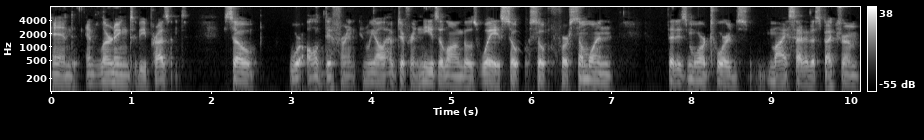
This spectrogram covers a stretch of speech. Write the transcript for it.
and and learning to be present. So we're all different and we all have different needs along those ways. So so for someone that is more towards my side of the spectrum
